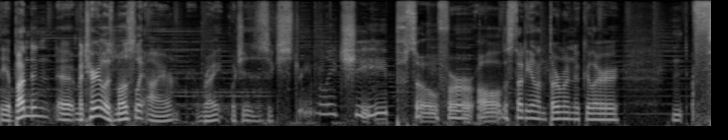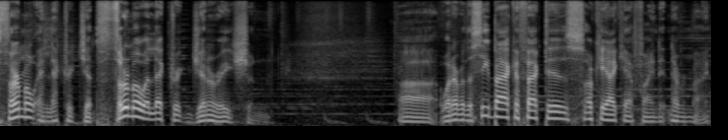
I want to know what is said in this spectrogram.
The abundant uh, material is mostly iron, right? Which is extremely cheap. So for all the study on thermonuclear, thermoelectric gen- thermoelectric generation uh, whatever the Seebeck effect is, okay, I can't find it. Never mind.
